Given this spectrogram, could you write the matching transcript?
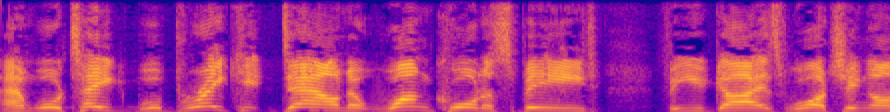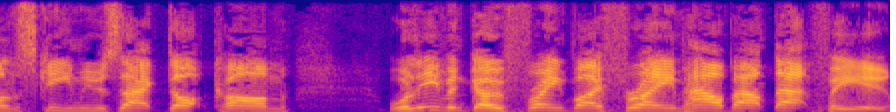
and we'll take, we'll break it down at one quarter speed for you guys watching on skimeuzac.com. We'll even go frame by frame. How about that for you?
